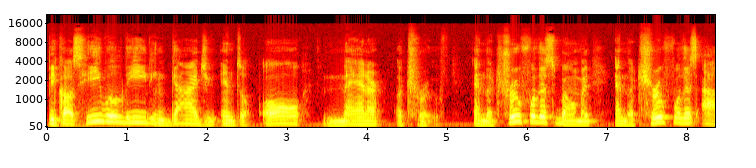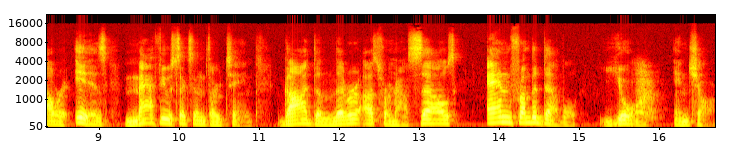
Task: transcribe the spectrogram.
because he will lead and guide you into all manner of truth. And the truth for this moment and the truth for this hour is Matthew 6 and 13. God deliver us from ourselves and from the devil. You're in charge.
